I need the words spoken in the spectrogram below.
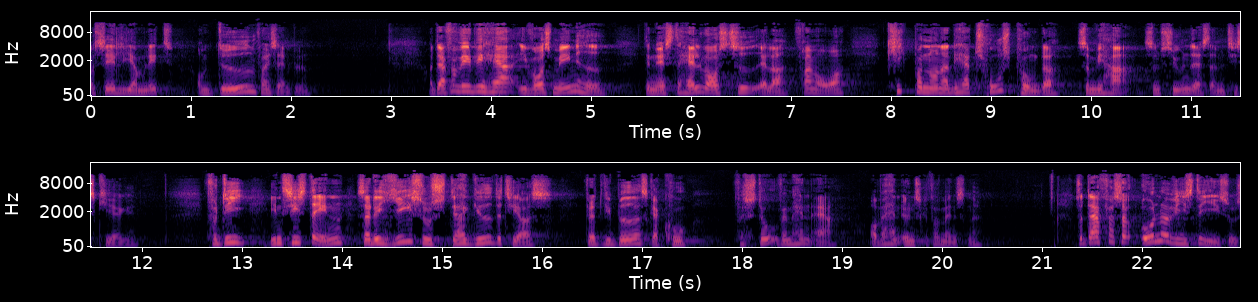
at se lige om lidt. Om døden for eksempel. Og derfor vil vi her i vores menighed, den næste halve års tid eller fremover, kigge på nogle af de her trospunkter, som vi har som 7. Adventist kirke. Fordi i den sidste ende, så er det Jesus, der har givet det til os, for at vi bedre skal kunne forstå, hvem han er, og hvad han ønsker for menneskene. Så derfor så underviste Jesus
